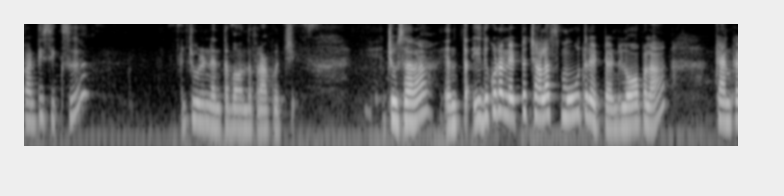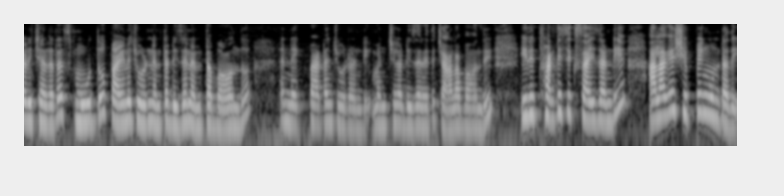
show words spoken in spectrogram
Twenty six. చూడండి ఎంత బాగుందో ఫ్రాక్ వచ్చి. చూసారా? ఎంత ఇది కూడా నెట్ చాలా స్మూత్ నెట్ అండి లోపల. క్యాన్కన్ ఇచ్చారు కదా స్మూత్. పైన చూడండి ఎంత డిజైన్ ఎంత బాగుందో. అండ్ నెక్ ప్యాటర్న్ చూడండి మంచిగా డిజైన్ అయితే చాలా బాగుంది. ఇది ట్వంటీ సిక్స్ సైజ్ అండి. అలాగే షిప్పింగ్ ఉంటుంది.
